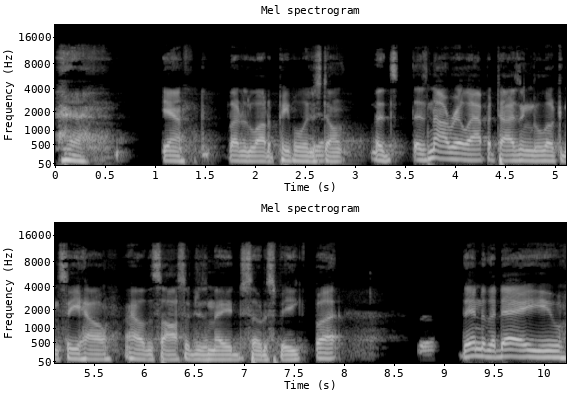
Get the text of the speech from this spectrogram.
yeah, but a lot of people just don't. It's it's not real appetizing to look and see how how the sausage is made, so to speak. But at the end of the day, you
